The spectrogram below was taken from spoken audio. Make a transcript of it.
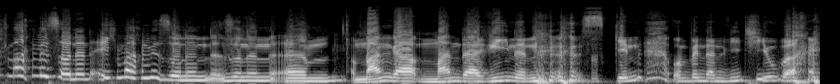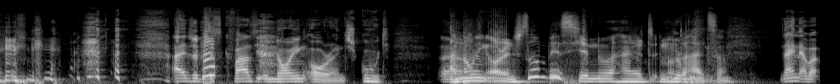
Ich mache mir so einen, ich mache mir so einen, so einen ähm, Manga Mandarinen Skin und bin dann VTuber. Also du bist quasi Annoying Orange. Gut. Annoying Orange, so ein bisschen, nur halt in unterhaltsam. Nein, aber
